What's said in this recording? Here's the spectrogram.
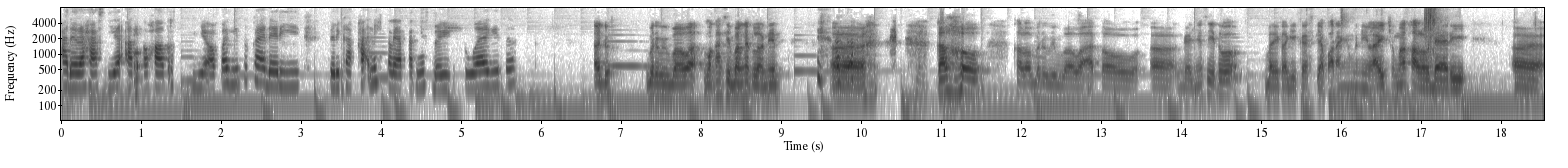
Ada rahasia atau oh. hal tersembunyi apa gitu kayak dari dari kakak nih kelihatannya sebagai ketua gitu? Aduh berwibawa. Makasih banget loh Nid. Uh, kalau kalau berwibawa atau uh, enggaknya sih itu balik lagi ke setiap orang yang menilai cuma kalau dari uh,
